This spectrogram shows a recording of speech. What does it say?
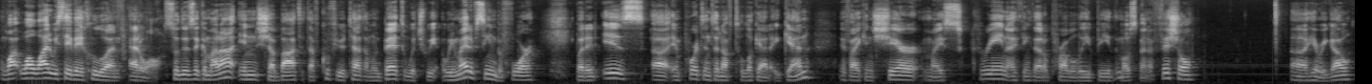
why, well, why do we say Veichulu at all? So there's a Gemara in Shabbat, Tafkuf Yutet Amud Bet, which we, we might have seen before, but it is uh, important enough to look at again. If I can share my screen, I think that'll probably be the most beneficial. Uh, here we go.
